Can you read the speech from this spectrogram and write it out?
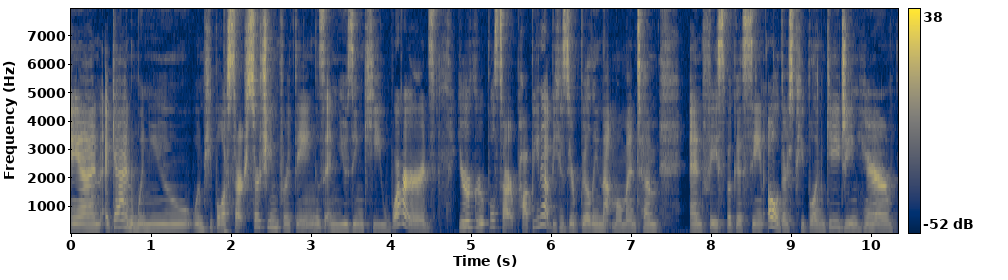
And again, when you when people start searching for things and using keywords, your group will start popping up because you're building that momentum and Facebook is seeing, oh, there's people engaging here,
